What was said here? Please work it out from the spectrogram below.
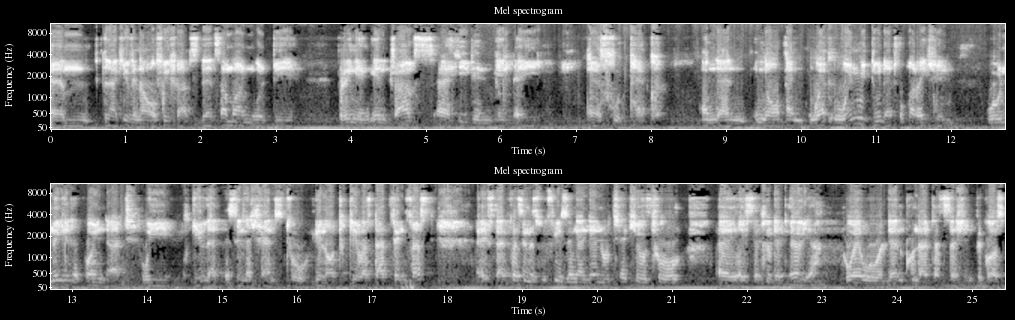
um, like even our officials, that someone will be bringing in drugs uh, hidden in a uh, food pack. And then, you know, and when, we do that operation, we will make it a point that we give that person a chance to, you know, to give us that thing first. If that person is refusing, and then we take you to a, a secluded area where we will then conduct that session because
